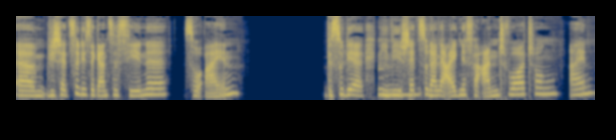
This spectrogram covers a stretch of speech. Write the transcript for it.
Ähm, wie schätzt du diese ganze Szene so ein? Bist du dir, wie, wie mhm. schätzt du deine eigene Verantwortung ein?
